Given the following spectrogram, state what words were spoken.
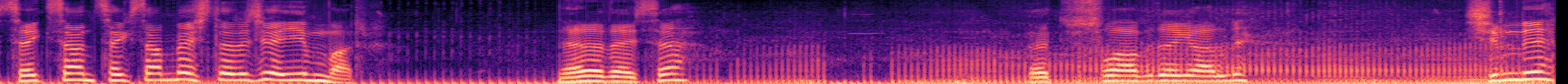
80-85 derece eğim var. Neredeyse. Evet Yusuf abi de geldi. Şimdi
